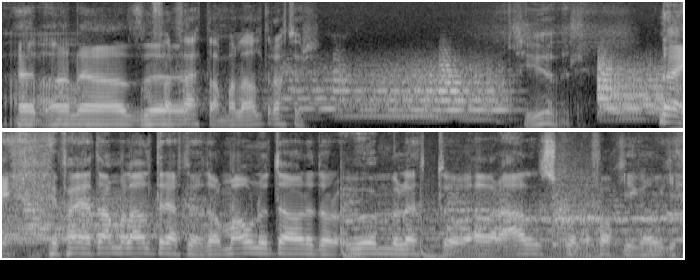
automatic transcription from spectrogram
Þannig að Þú fær uh, þetta maður aldrei aftur. Sjöfull nei, ég fæ þetta ammali aldrei eftir þetta var mánudagur, þetta var ömulegt og það var alls konar fokki í gangi.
